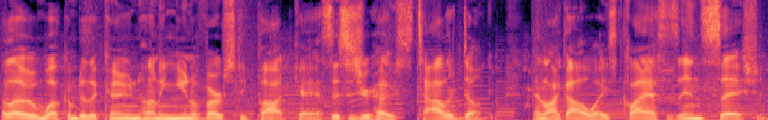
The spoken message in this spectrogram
Hello, and welcome to the Coon Hunting University podcast. This is your host, Tyler Duncan, and like always, class is in session.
